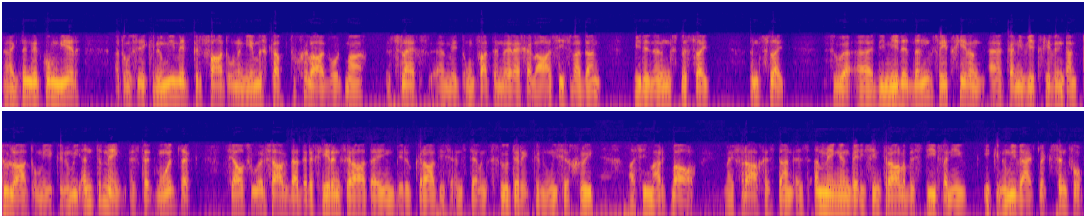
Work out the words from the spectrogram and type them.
Nou, ek dink dit kom neer dat ons ekonomie met private ondernemerskap toegelaat word, maar slegs uh, met omvattende regulasies wat dan mededingingsbesluit insluit. So uh die mededingingswetgewing uh, kan die wetgewing dan toelaat om die ekonomie in te meng. Is dit moontlik? Selfs oorsaak dat regeringsrade en bureaukratiese instellings groter ekonomiese groei as die mark behaal. My vraag is dan is inmenging by die sentrale bestuur van die ekonomie werklik sinvol?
